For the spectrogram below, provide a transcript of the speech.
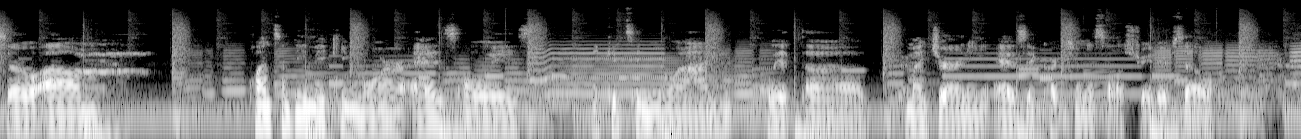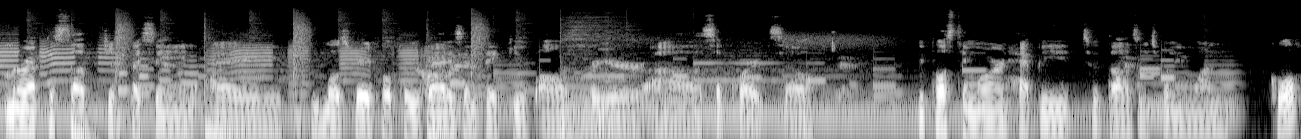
So um, plan to be making more as always and continue on with uh, my journey as a cartoonist illustrator. So I'm gonna wrap this up just by saying I'm most grateful for you guys and thank you all for your uh, support. So be posting more in happy 2021 cool?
